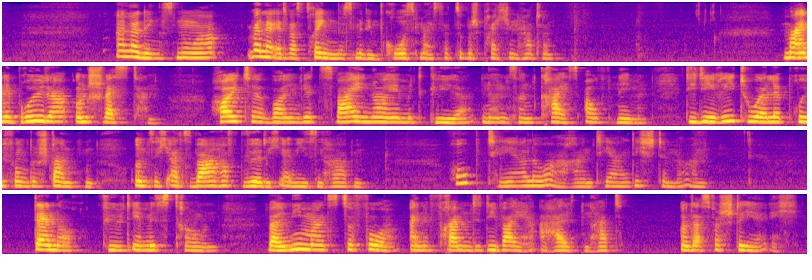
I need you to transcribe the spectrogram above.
Allerdings nur, weil er etwas Dringendes mit dem Großmeister zu besprechen hatte. Meine Brüder und Schwestern, heute wollen wir zwei neue Mitglieder in unseren Kreis aufnehmen, die die rituelle Prüfung bestanden und sich als wahrhaft würdig erwiesen haben hob Thealo Arantial die Stimme an. Dennoch fühlt ihr Misstrauen, weil niemals zuvor eine Fremde die Weihe erhalten hat, und das verstehe ich.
